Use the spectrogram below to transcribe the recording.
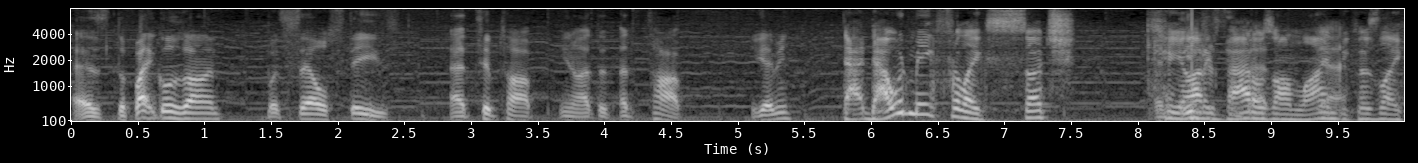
as the fight goes on, but cell stays at tip top. You know, at the at the top. You get me? That that would make for like such chaotic battles battle, online yeah. because like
